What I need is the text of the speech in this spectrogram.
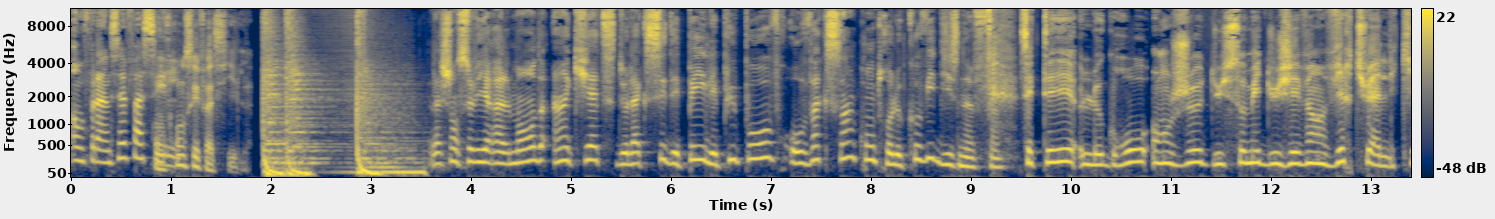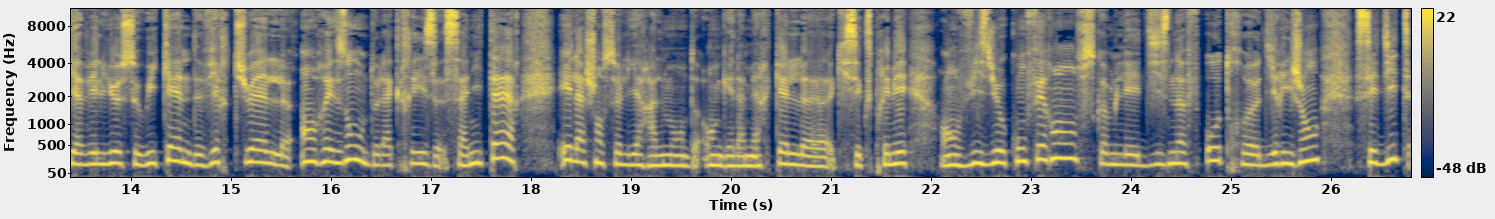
en français facile. En français facile. La chancelière allemande inquiète de l'accès des pays les plus pauvres au vaccin contre le Covid-19. C'était le gros enjeu du sommet du G20 virtuel qui avait lieu ce week-end virtuel en raison de la crise sanitaire et la chancelière allemande Angela Merkel euh, qui s'exprimait en visioconférence comme les 19 autres dirigeants s'est dite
